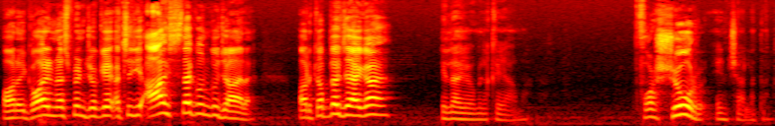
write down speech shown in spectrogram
اور ایک اور انویسٹمنٹ جو کہ اچھا یہ آج تک ان کو جا رہا ہے. اور کب تک جائے گا؟ الہ یوم القیامہ. فار شیور ان شاء اللہ تعالیٰ.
